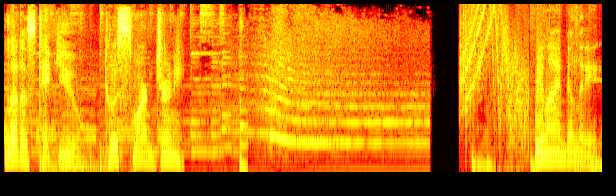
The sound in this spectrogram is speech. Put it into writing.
Let us take you, to a smart journey. Reliability.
